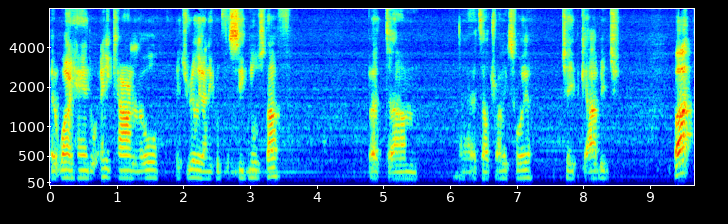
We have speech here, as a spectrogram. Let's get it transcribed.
It won't handle any current at all. It's really only good for signal stuff. But, um, uh, it's Altronics for you. Cheap garbage. But,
